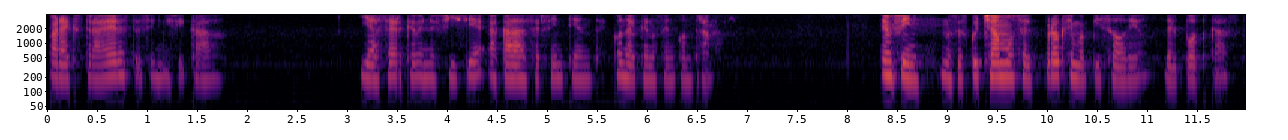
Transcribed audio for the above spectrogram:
para extraer este significado y hacer que beneficie a cada ser sintiente con el que nos encontramos. En fin, nos escuchamos el próximo episodio del podcast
